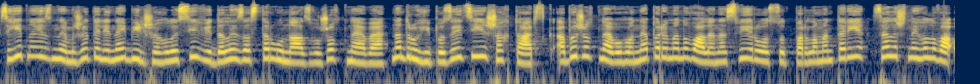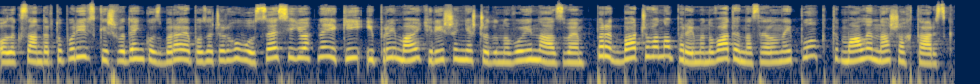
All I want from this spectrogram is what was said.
Згідно із ним, жителі найбільше голосів віддали за стару назву Жовтневе. На другій позиції Шахтарськ. Аби Жовтневого не перейменували на свій розсуд парламентарі, селищний голова Олександр Топорівський швиденько збирає позачергову сесію, на якій і приймають рішення щодо нової назви. Передбачувано перейменувати населений пункт мали на Шахтарськ.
